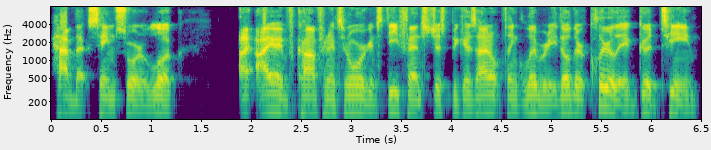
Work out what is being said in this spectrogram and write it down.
have that same sort of look. I, I have confidence in Oregon's defense just because I don't think Liberty, though they're clearly a good team,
